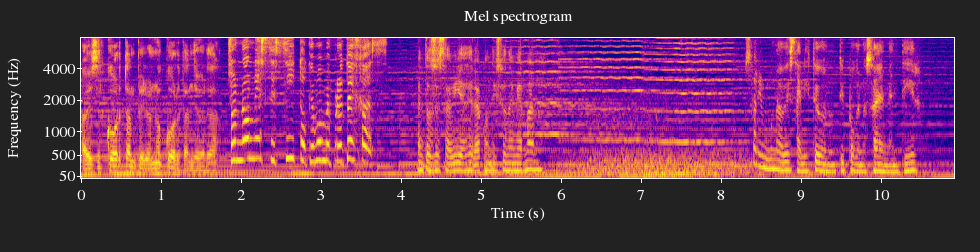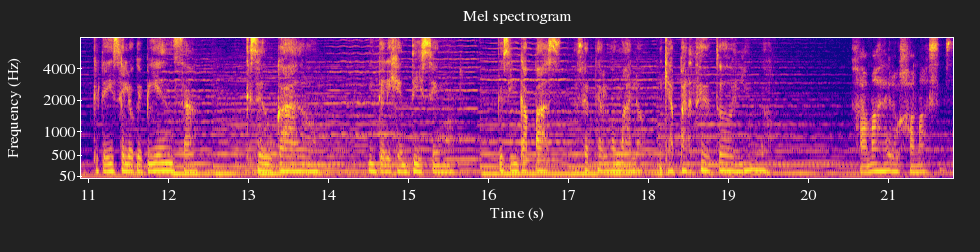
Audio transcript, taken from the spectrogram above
A veces cortan, pero no cortan de verdad. Yo no necesito que vos me protejas. Entonces sabías de la condición de mi hermano. ¿Vos alguna vez saliste con un tipo que no sabe mentir? Que te dice lo que piensa, que es educado, inteligentísimo, que es incapaz de hacerte algo malo y que aparte de todo es lindo. Jamás de los jamases.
